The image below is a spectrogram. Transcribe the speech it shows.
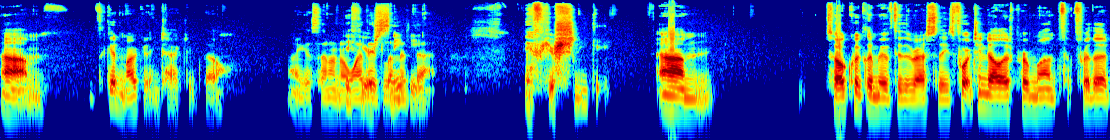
Um, it's a good marketing tactic, though. I guess I don't know If why they'd limit that. If you're sneaky. Um, so I'll quickly move through the rest of these. Fourteen dollars per month for the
